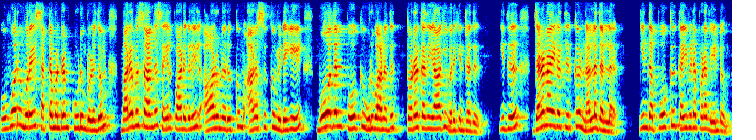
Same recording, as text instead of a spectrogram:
ஒவ்வொரு முறை சட்டமன்றம் கூடும் பொழுதும் மரபு சார்ந்த செயல்பாடுகளில் ஆளுநருக்கும் அரசுக்கும் இடையே மோதல் போக்கு உருவானது தொடர்கதையாகி வருகின்றது. இது ஜனநாயகத்திற்கு நல்லதல்ல. இந்த போக்கு கைவிடப்பட வேண்டும்.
